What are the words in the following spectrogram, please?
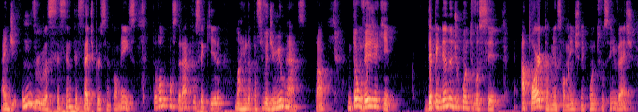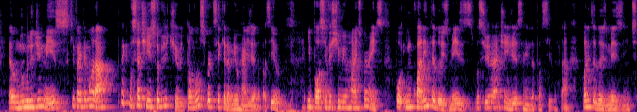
aí de 1,67% ao mês, então vamos considerar que você queira uma renda passiva de mil reais. Tá? Então veja que, dependendo de quanto você aporta mensalmente, né, quanto você investe, é o número de meses que vai demorar para que você atinja esse objetivo. Então vamos supor que você queira mil reais de renda passiva e possa investir mil reais por mês. Pô, em 42 meses você já vai atingir essa renda passiva, tá? 42 meses, gente,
